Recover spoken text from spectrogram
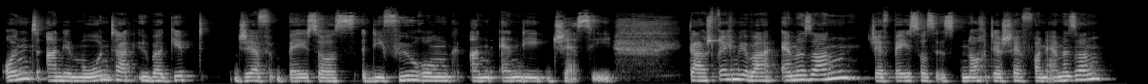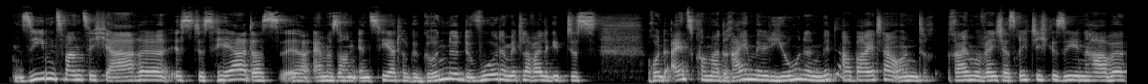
Und an dem Montag übergibt Jeff Bezos die Führung an Andy Jassy. Da sprechen wir über Amazon. Jeff Bezos ist noch der Chef von Amazon. 27 Jahre ist es her, dass äh, Amazon in Seattle gegründet wurde. Mittlerweile gibt es rund 1,3 Millionen Mitarbeiter und Raimo, wenn ich das richtig gesehen habe,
